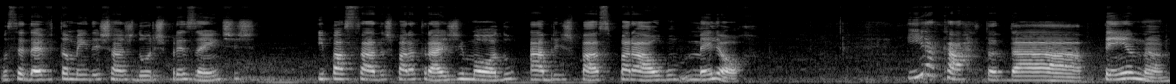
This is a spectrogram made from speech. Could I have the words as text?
você deve também deixar as dores presentes e passadas para trás, de modo a abrir espaço para algo melhor. E a carta da pena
